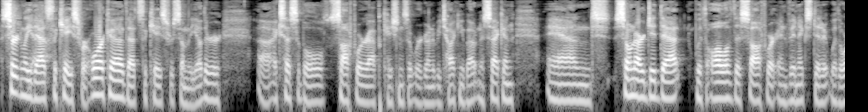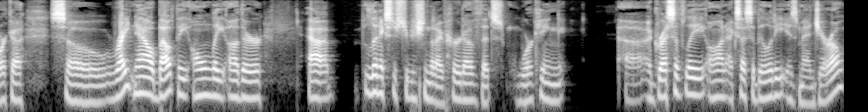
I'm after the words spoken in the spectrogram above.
Certainly, yeah. that's the case for Orca. That's the case for some of the other uh, accessible software applications that we're going to be talking about in a second. And Sonar did that with all of this software, and Vinux did it with Orca. So, right now, about the only other uh, Linux distribution that I've heard of that's working uh, aggressively on accessibility is Manjaro.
